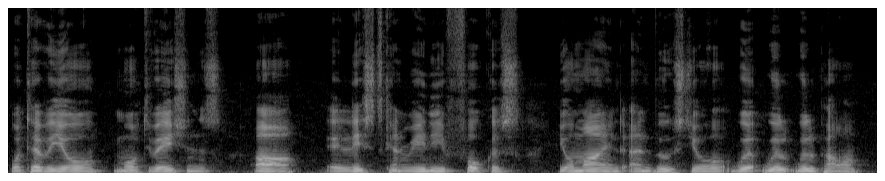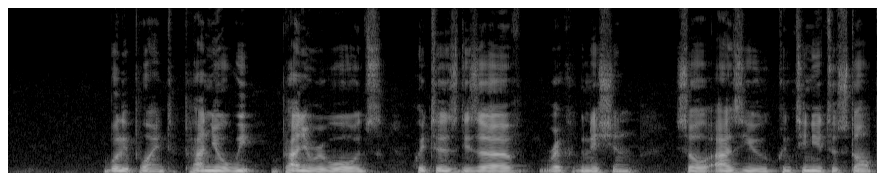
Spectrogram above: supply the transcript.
whatever your motivations are a list can really focus your mind and boost your will, will willpower. Bullet point plan your week plan your rewards. Quitters deserve recognition. So as you continue to stop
